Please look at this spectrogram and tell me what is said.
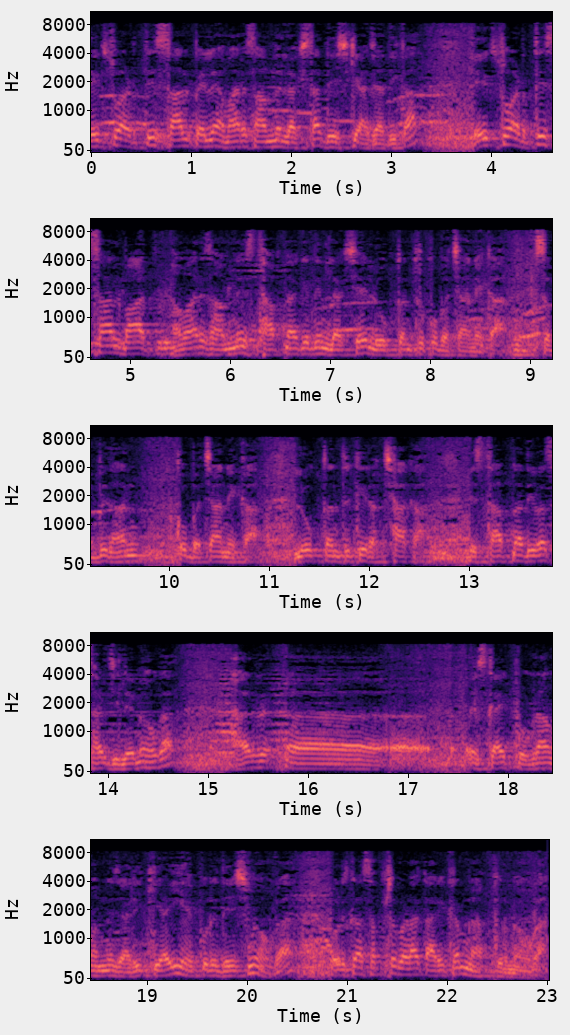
138 साल पहले हमारे सामने लक्ष्य था देश की आज़ादी का। 138 साल बाद हमारे सामने स्थापना के दिन लक्ष्य है लोकतंत्र को बचाने का संविधान को बचाने का लोकतंत्र की रक्षा का। स्थापना दिवस हर ज़िले में होगा। हर आ, इसका एक प्रोग्राम हमने जारी किया ही है पूरे देश में होगा। और इसका सबसे बड़ा कार्यक्रम नागपुर में होगा।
